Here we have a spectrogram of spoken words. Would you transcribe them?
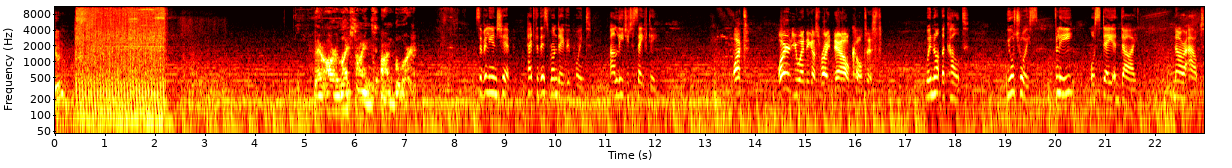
Shoot him. There are life signs on board. Civilian ship, head for this rendezvous point. I'll lead you to safety. What? Why aren't you ending us right now, cultist? We're not the cult. Your choice. Flee or stay and die. Nara out.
